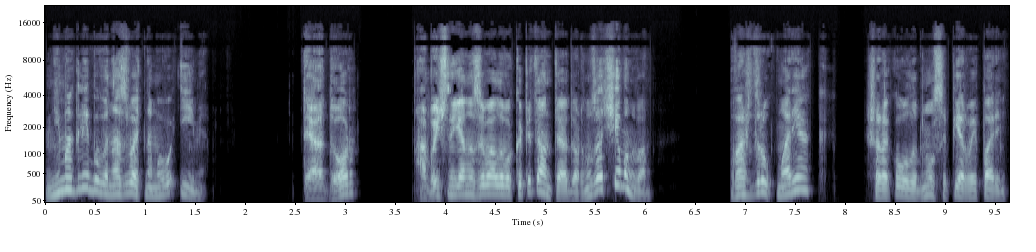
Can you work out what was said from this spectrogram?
не могли бы вы назвать нам его имя?» «Теодор? Обычно я называл его капитан Теодор. Ну зачем он вам?» «Ваш друг моряк?» — широко улыбнулся первый парень.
